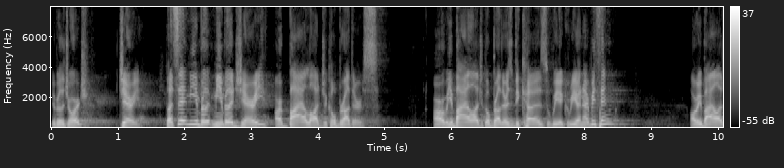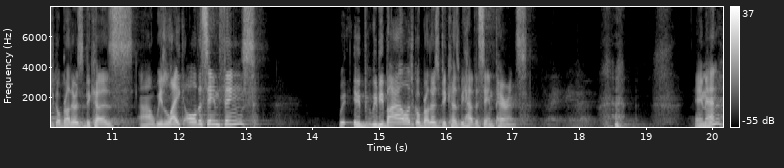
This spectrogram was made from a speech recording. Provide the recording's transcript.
Your brother George? Jerry. Let's say me and, brother, me and brother Jerry are biological brothers. Are we biological brothers because we agree on everything? Are we biological brothers because uh, we like all the same things? We'd be biological brothers because we have the same parents. Amen?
